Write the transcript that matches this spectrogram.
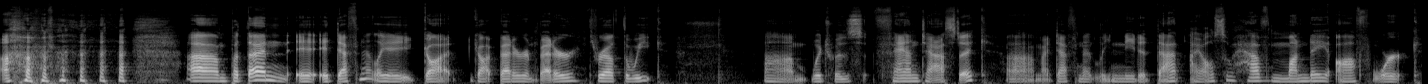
um, but then it, it definitely got got better and better throughout the week um, which was fantastic. Um, I definitely needed that. I also have Monday off work,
